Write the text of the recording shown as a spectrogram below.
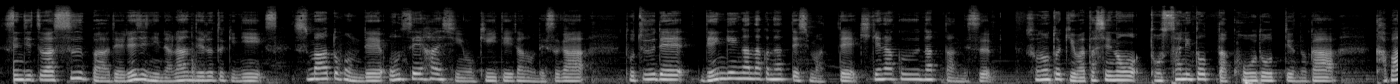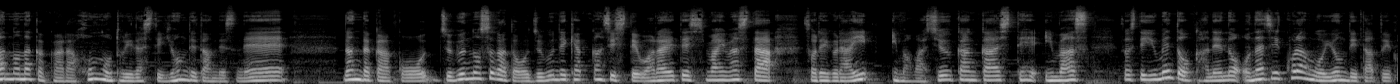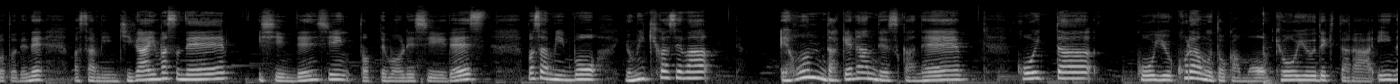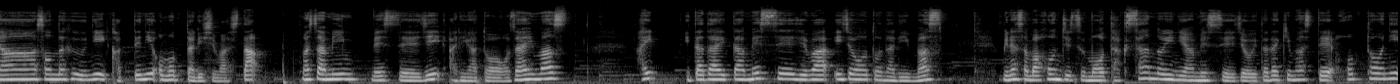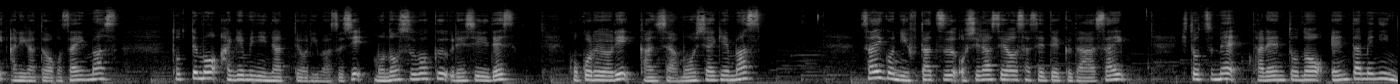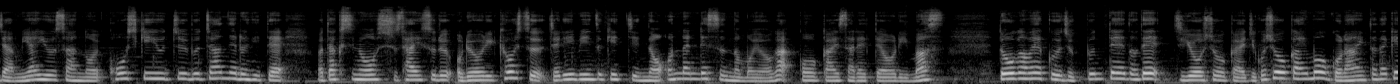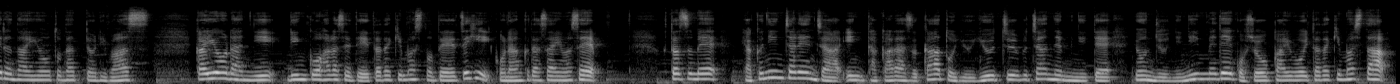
先日はスーパーでレジに並んでいる時にスマートフォンで音声配信を聞いていたのですが途中で電源がなくなってしまって聞けなくなったんです。その時私のとっさに取った行動っていうのがカバンの中から本を取り出して読んでたんですね。なんだかこう自分の姿を自分で客観視して笑えてしまいました。それぐらい今は習慣化しています。そして夢と金の同じコラムを読んでいたということでね。まさみん気が合いますね。一心伝心とっても嬉しいです。まさみんも読み聞かせは絵本だけなんですかね。こういったこういうコラムとかも共有できたらいいな。そんな風に勝手に思ったりしました。まさみんメッセージありがとうございますはいいただいたメッセージは以上となります皆様本日もたくさんのいいねやメッセージをいただきまして本当にありがとうございますとっても励みになっておりますし、ものすごく嬉しいです。心より感謝申し上げます。最後に2つお知らせをさせてください。1つ目、タレントのエンタメ忍者みやゆうさんの公式 YouTube チャンネルにて、私の主催するお料理教室、ジェリービーンズキッチンのオンラインレッスンの模様が公開されております。動画は約10分程度で事業紹介、自己紹介もご覧いただける内容となっております。概要欄にリンクを貼らせていただきますので、ぜひご覧くださいませ。2つ目、100人チャレンジャー in 宝塚という YouTube チャンネルにて42人目でご紹介をいただきました。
